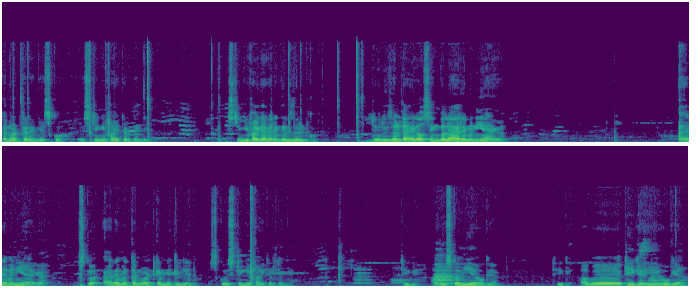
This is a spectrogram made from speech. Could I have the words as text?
कन्वर्ट करेंगे इसको स्ट्रिंगिफाई कर देंगे। स्ट्रिंगिफाई क्या करेंगे? रिज़ल्ट को। जो रिज़ल्ट आएगा वो सिंगल एरे में नहीं आएगा। एरे में नहीं आएगा। इसको एरे में कन्वर्ट करने के लिए इसको स्ट्रिंगिफाई कर देंगे। ठीक है? और इसका ये हो गया। ठीक है? अब, ठीक है, ये हो गया।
